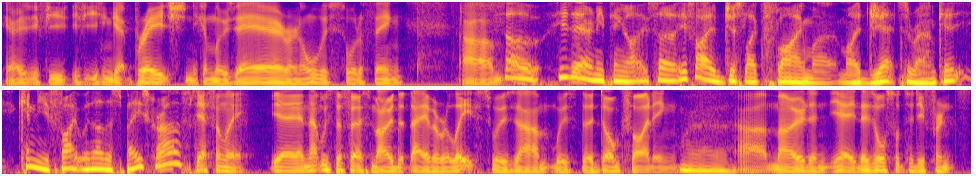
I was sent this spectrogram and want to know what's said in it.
you know if you if you can get breached and you can lose air and all this sort of thing. Um, so, is there anything like so? If I'm just like flying my, my jets around, can can you fight with other spacecraft? Definitely, yeah, and that was the first mode that they ever released was um, was the dogfighting uh, mode, and yeah, there's all sorts of different s-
